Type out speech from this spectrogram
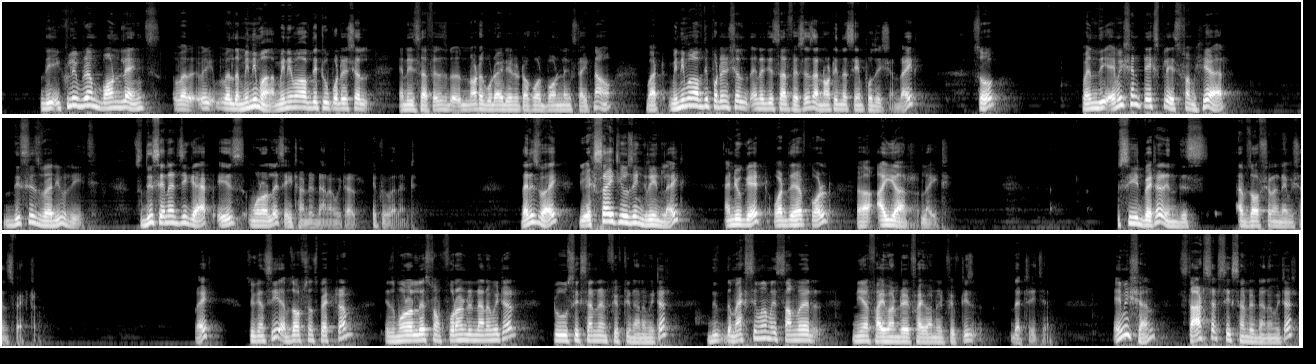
the equilibrium bond lengths well, well the minima, minima of the two potential energy surfaces not a good idea to talk about bond lengths right now, but minimum of the potential energy surfaces are not in the same position, right. So, when the emission takes place from here, this is where you reach. So, this energy gap is more or less 800 nanometer equivalent. That is why you excite using green light and you get what they have called uh, IR light. You see it better in this absorption and emission spectrum, right. So, you can see absorption spectrum is more or less from 400 nanometer to 650 nanometer. The, the maximum is somewhere near 500, 550 that region. Emission starts at 600 nanometer,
